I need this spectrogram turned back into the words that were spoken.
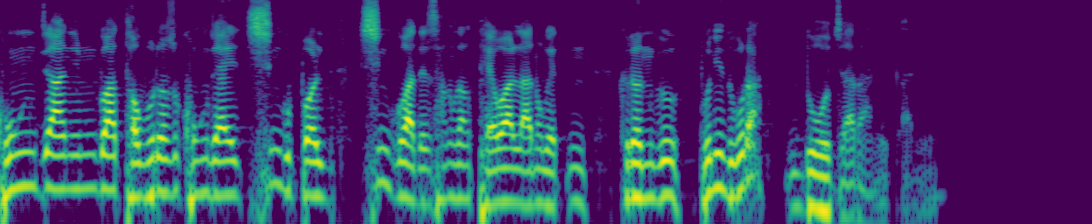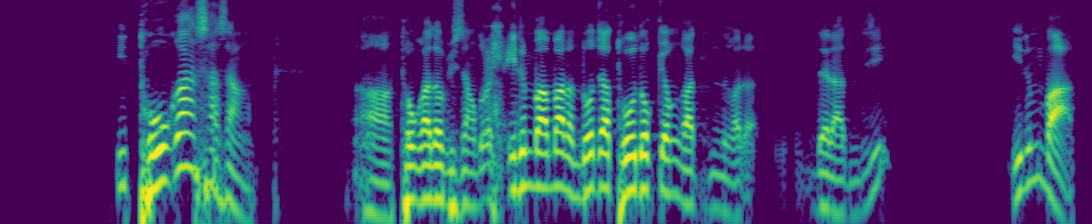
공자님과 더불어서 공자의 친구뻘 친구가 돼서 항상 대화를 나누고 했던 그런 그 분이 누구라 노자라니까요. 이 도가 사상, 어, 도가도 비상도 이른바 말은 노자 도덕경 같은 데라든지 이른바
